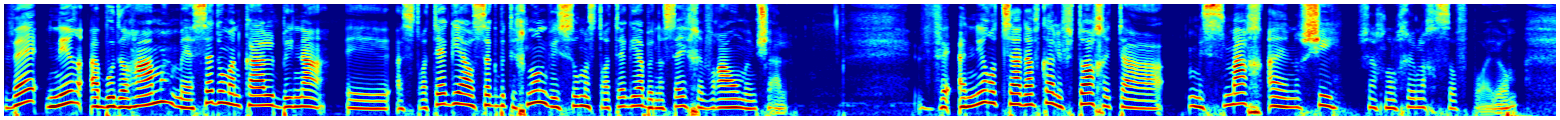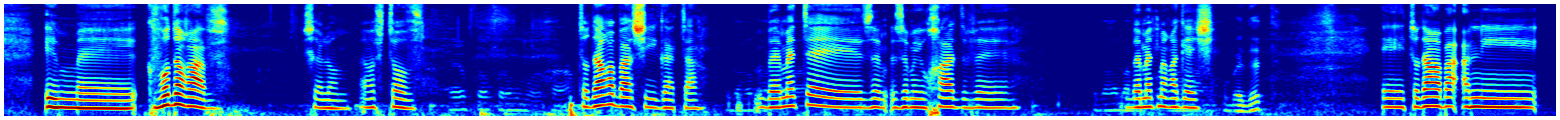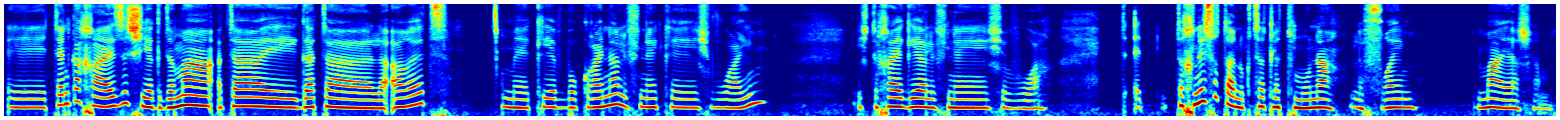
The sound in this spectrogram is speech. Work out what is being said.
וניר אבו דרהם, מייסד ומנכ"ל בינה אה, אסטרטגיה, עוסק בתכנון ויישום אסטרטגיה בנושאי חברה וממשל. ואני רוצה דווקא לפתוח את המסמך האנושי שאנחנו הולכים לחשוף פה היום, עם uh, כבוד הרב. שלום, ערב טוב. טוב, שלום וברכה. תודה רבה שהגעת. באמת uh, זה, זה מיוחד ובאמת מרגש. מכובדת. Uh, תודה רבה. אני uh, אתן ככה איזושהי הקדמה. אתה הגעת לארץ מקייב באוקראינה לפני כשבועיים. אשתך הגיעה לפני שבוע. ת, תכניס אותנו קצת לתמונה, לפריים. מה היה שם?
